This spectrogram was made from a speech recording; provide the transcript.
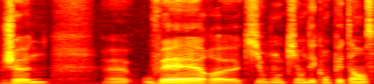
jeunes, euh, ouverts, qui, ont, qui ont des compétences.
